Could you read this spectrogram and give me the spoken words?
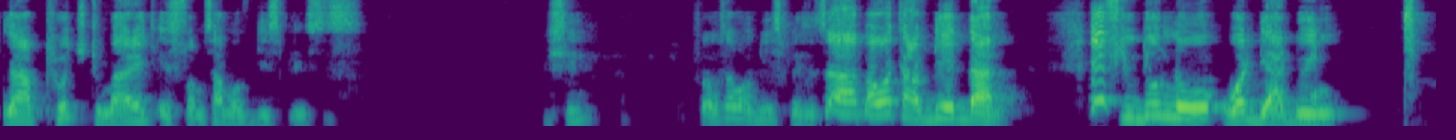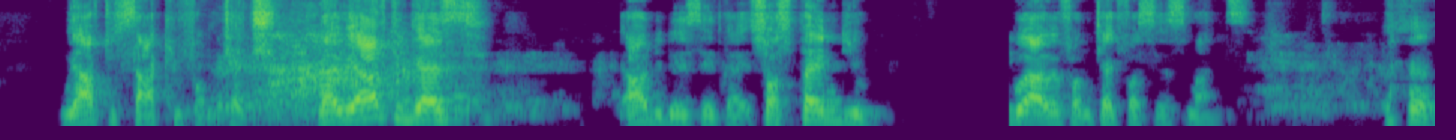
Your approach to marriage is from some of these places. You see? From some of these places. Ah, but what have they done? If you don't know what they are doing, we have to sack you from church. like we have to just, how do they say it? Like, suspend you. Go away from church for six months.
